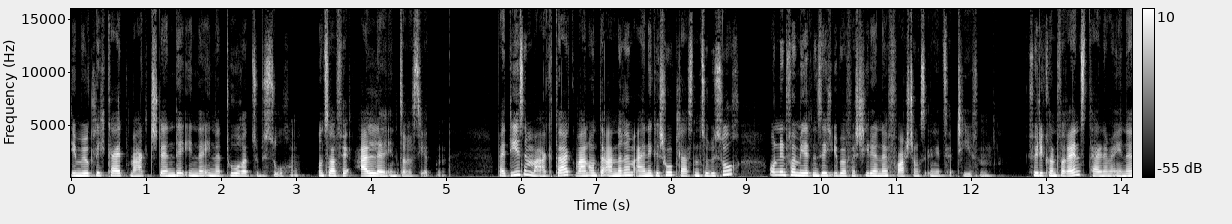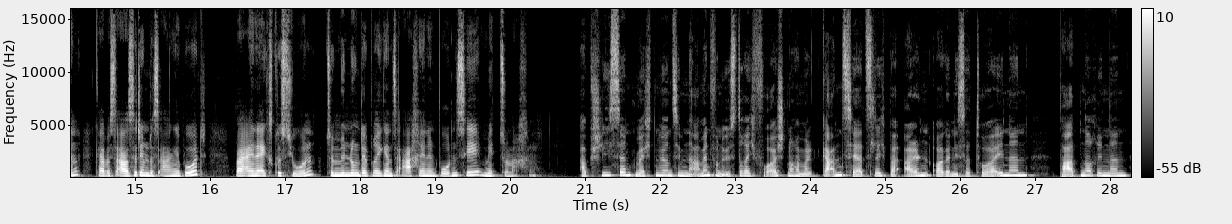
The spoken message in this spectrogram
die Möglichkeit, Marktstände in der Innatura zu besuchen, und zwar für alle Interessierten. Bei diesem Markttag waren unter anderem einige Schulklassen zu Besuch und informierten sich über verschiedene Forschungsinitiativen. Für die KonferenzteilnehmerInnen gab es außerdem das Angebot, bei einer Exkursion zur Mündung der Bregenzer Ache in den Bodensee mitzumachen. Abschließend möchten wir uns im Namen von Österreich forscht noch einmal ganz herzlich bei allen OrganisatorInnen, PartnerInnen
